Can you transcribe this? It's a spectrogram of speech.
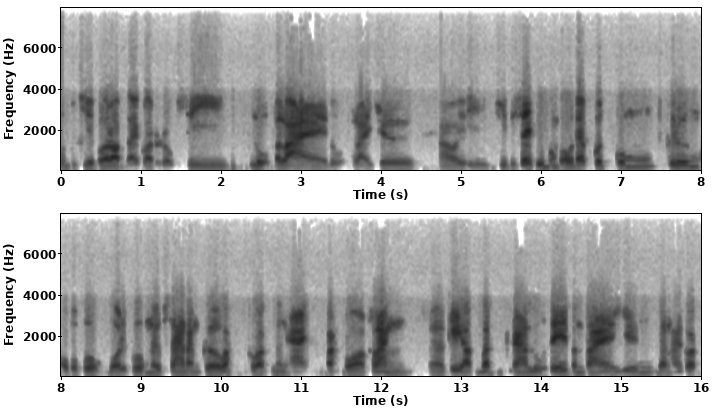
ប្រជាពលរដ្ឋដែលគាត់រកស៊ីលក់បន្លែលក់ផ្លែឈើហើយជាពិសេសគឺបងប្អូនដែលផ្គត់ផ្គង់គ្រឿងឧបភោគបរិភោគនៅផ្សារដើមកើគាត់នឹងអាចប៉ះពាល់ខ្លាំង គេអត់បិទការលក់ទេប៉ុន្តែយើងដឹងហើយគាត់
